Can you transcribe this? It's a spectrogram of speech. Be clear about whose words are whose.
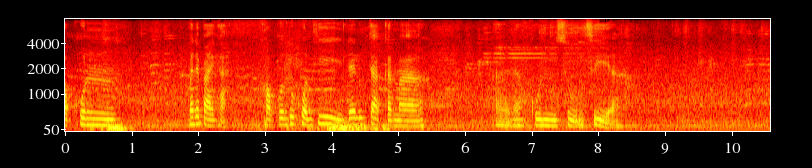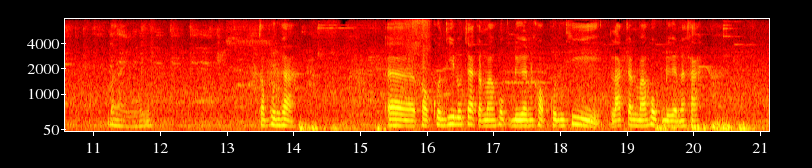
Speaker 1: อบคุณไม่ได้ไปค่ะ ขอบคุณทุกคนที่ได้รู้จักกันมาอะไรนะคุณสูญเสียเมื่อไหร่ไม่รู้ขอบคุณค่ะเอ่อขอบคุณที่รู้จักกันมาหกเดือน ขอบคุณที่รักกันมาหกเดือนนะคะ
